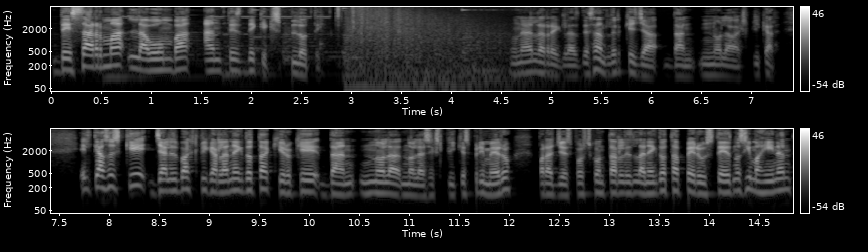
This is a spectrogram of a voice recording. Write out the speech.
desarma la bomba antes de que explote una de las reglas de Sandler que ya Dan no la va a explicar. El caso es que ya les voy a explicar la anécdota, quiero que Dan no, la, no las expliques primero para yo después contarles la anécdota, pero ustedes nos imaginan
